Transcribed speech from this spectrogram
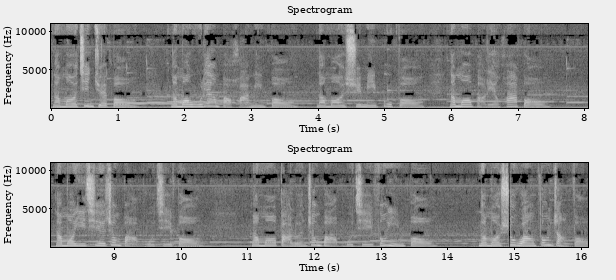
南无净觉佛，南无无量宝华明佛，南无须弥布佛，南无宝莲花佛，南无一切众宝普及佛，南无法轮众宝普及丰盈佛，南无树王风长佛。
